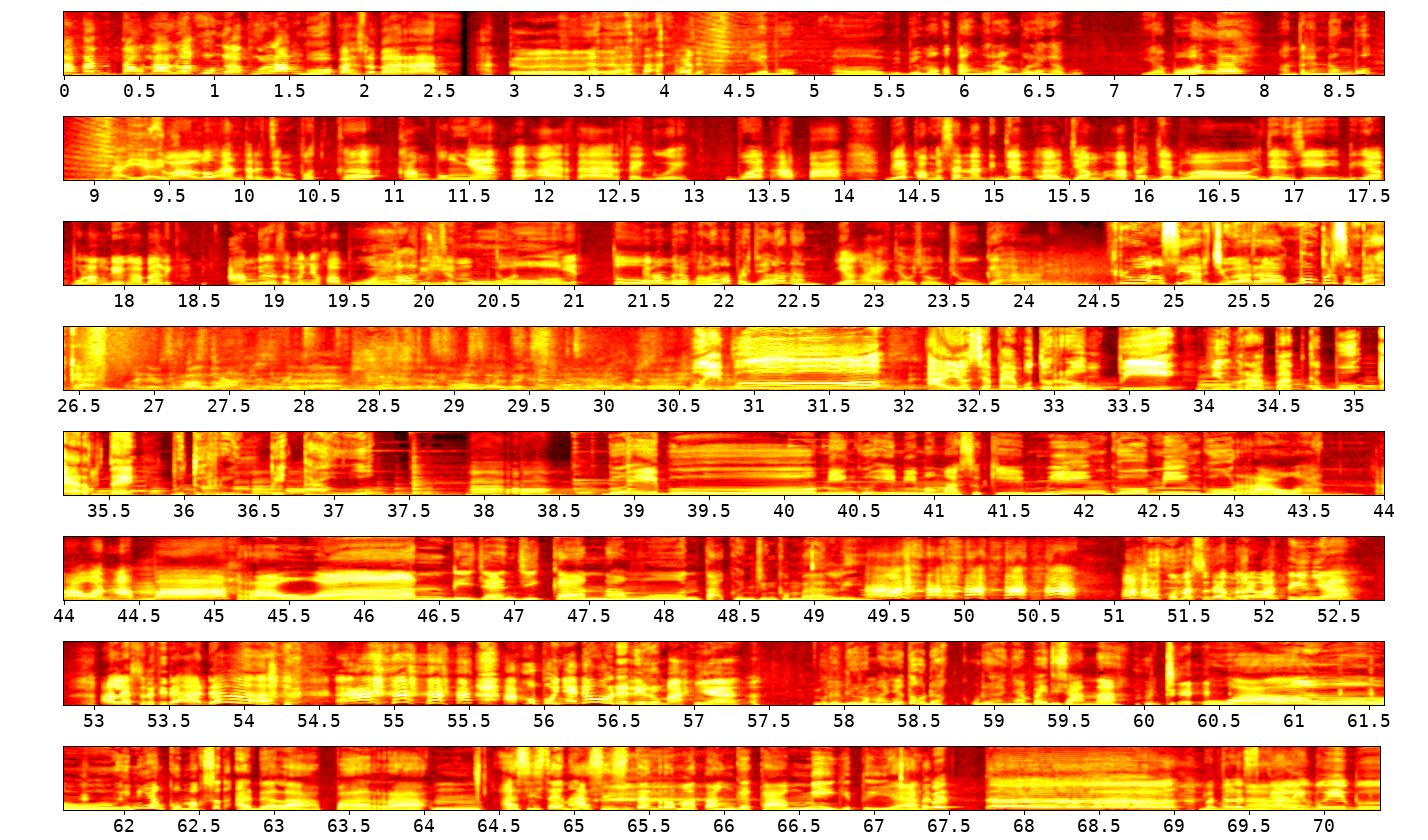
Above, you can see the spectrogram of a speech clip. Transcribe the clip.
pulang kan tahun lalu aku nggak pulang bu pas lebaran. Pada. Iya bu, eh, Bibi mau ke Tangerang boleh nggak bu? Ya boleh, anterin dong bu. Nah iya ini Selalu antar jemput ke kampungnya eh, ART ART gue. Buat apa? Biar kalau misalnya nanti jad- eh, jam apa jadwal janji dia pulang dia nggak balik, diambil sama nyokap gue, Wah, dijemput. gitu. Itu. Emang berapa lama perjalanan? Ya nggak yang jauh-jauh juga. Ruang Siar Juara mempersembahkan Bu Ibu, ayo siapa yang butuh rumpi? Yuk merapat ke Bu RT. Butuh rumpi tahu? Bu Ibu, minggu ini memasuki minggu-minggu rawan. Rawan apa? Rawan dijanjikan namun tak kunjung kembali. Ah, aku mah sudah melewatinya. Alias sudah tidak ada. aku punya dong udah di rumahnya. Udah di rumahnya tuh udah udah nyampe di sana. Udah. Wow, ini yang ku maksud adalah para mm, asisten-asisten rumah tangga kami gitu ya. Betul. Betul Gimana? sekali Bu Ibu.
